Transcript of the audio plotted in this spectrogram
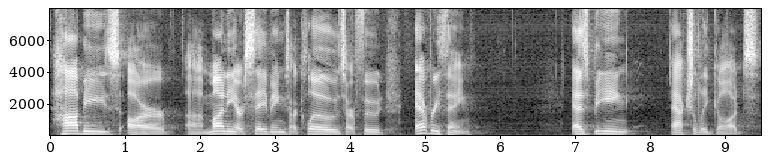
hobbies, our uh, money, our savings, our clothes, our food, everything as being actually God's.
